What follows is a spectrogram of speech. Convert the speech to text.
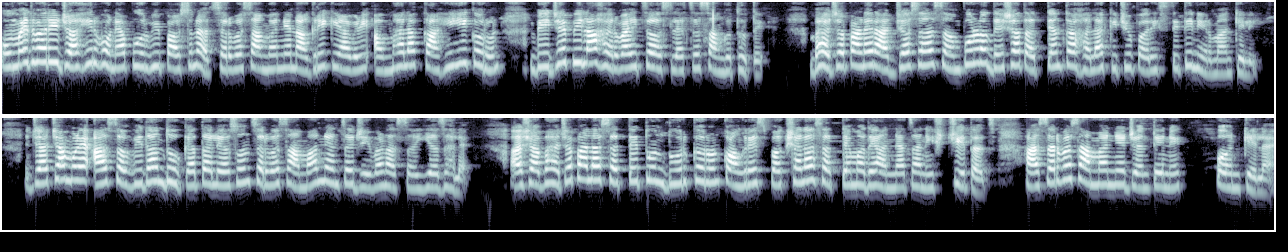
उमेदवारी जाहीर होण्यापूर्वीपासूनच सर्वसामान्य नागरिक यावेळी आम्हाला काहीही करून बीजेपीला हरवायचं असल्याचं सांगत होते. भाजपाने राज्यासह संपूर्ण देशात अत्यंत हलाखीची परिस्थिती निर्माण केली ज्याच्यामुळे आज संविधान धोक्यात आले असून सर्वसामान्यांचं जीवन असह्य झालंय. अशा भाजपाला सत्तेतून दूर करून काँग्रेस पक्षाला सत्तेमध्ये आणण्याचा निश्चितच हा सर्वसामान्य जनतेने पण केलाय.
